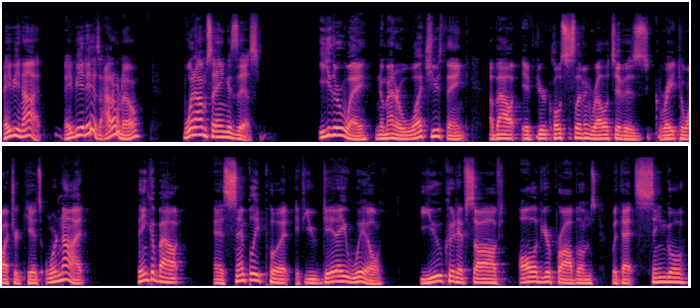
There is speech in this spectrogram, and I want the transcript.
Maybe not. Maybe it is. I don't know. What I'm saying is this either way, no matter what you think, about if your closest living relative is great to watch your kids or not, think about as simply put, if you did a will, you could have solved all of your problems with that single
